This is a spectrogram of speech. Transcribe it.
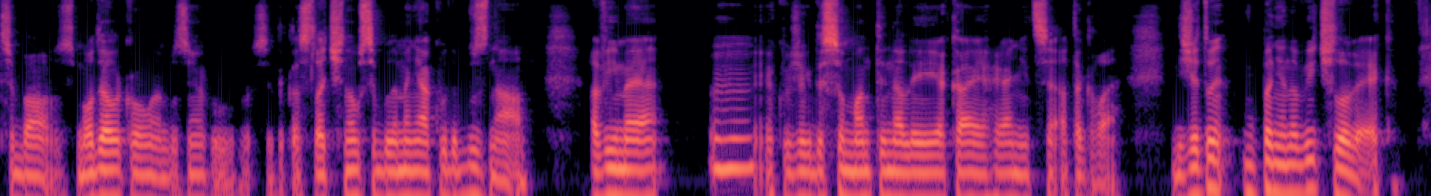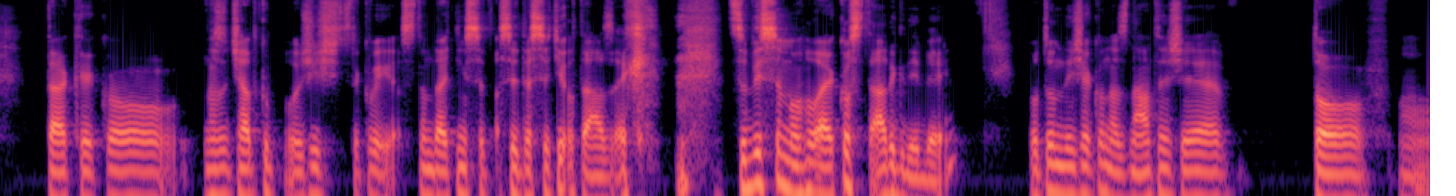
třeba s modelkou nebo s nějakou prostě takhle slečnou se budeme nějakou dobu znát a víme, mm-hmm. jakože kde jsou mantinely, jaká je hranice a takhle. Když je to úplně nový člověk, tak jako na začátku položíš takový standardní set asi deseti otázek, co by se mohlo jako stát, kdyby. Potom, když jako naznáte, že to no,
